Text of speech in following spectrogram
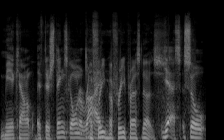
me accountable. If there's things going awry, A free a free press does. Yes. So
